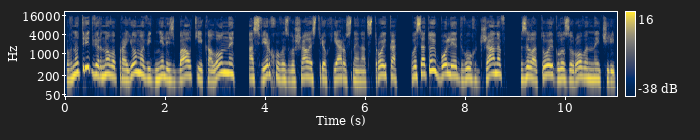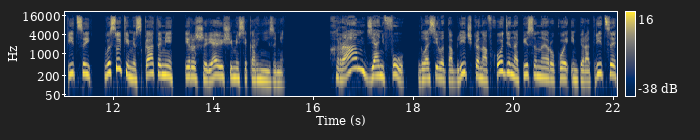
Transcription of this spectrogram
Внутри дверного проема виднелись балки и колонны, а сверху возвышалась трехъярусная надстройка высотой более двух джанов, золотой глазурованной черепицей, высокими скатами и расширяющимися карнизами. «Храм Дяньфу», — гласила табличка на входе, написанная рукой императрицы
